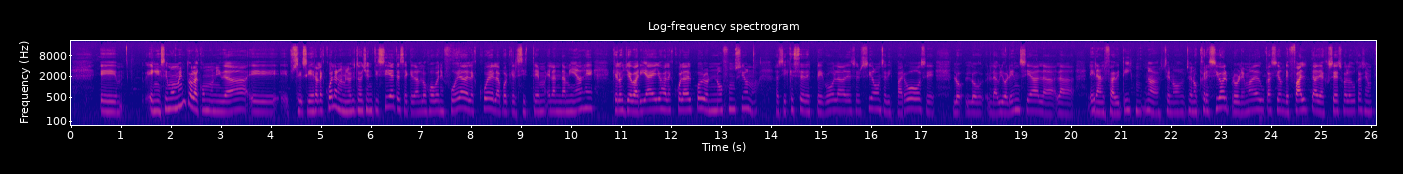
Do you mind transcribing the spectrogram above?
Eh, en ese momento la comunidad eh, se cierra la escuela en el 1987, se quedan los jóvenes fuera de la escuela porque el sistema, el andamiaje que los llevaría a ellos a la escuela del pueblo no funcionó. Así es que se despegó la deserción, se disparó, se, lo, la violencia, la, el analfabetismo, nada, se nos, se nos creció el problema de educación, de falta de acceso a la educación.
